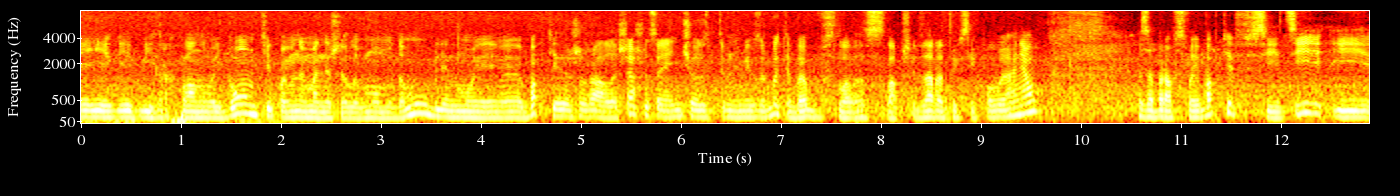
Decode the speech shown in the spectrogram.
як, в іграх клановий дом, типу, вони в мене жили в моєму дому, блін, мої е, бабки жрали, ще щось, а я нічого з тим не міг зробити, бо я був слабший. Зараз тих всіх повиганяв, забрав свої бабки, всі ці, і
